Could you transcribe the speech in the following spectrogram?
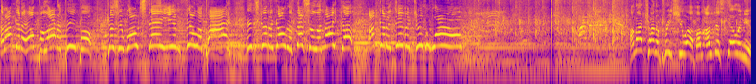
and I'm going to help a lot of people because it won't stay in Philippi. It's going to go to Thessalonica. I'm going to give it to the world. I'm not trying to preach you up. I'm, I'm just telling you.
